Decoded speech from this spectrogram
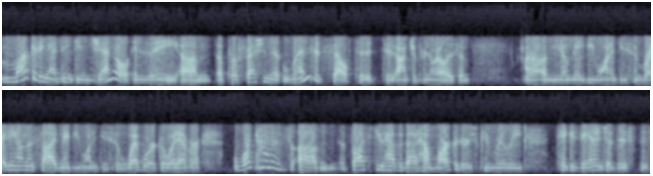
marketing, I think, in general, is a um, a profession that lends itself to, to entrepreneurialism. Um, you know, maybe you want to do some writing on the side, maybe you want to do some web work or whatever. What kind of um, thoughts do you have about how marketers can really take advantage of this this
